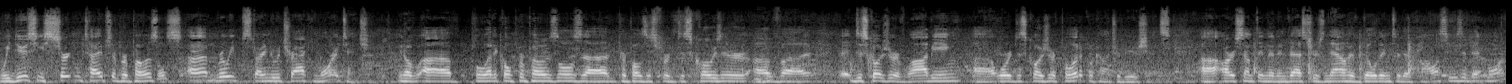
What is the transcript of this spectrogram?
We do see certain types of proposals uh, really starting to attract more attention. You know, uh, political proposals, uh, proposals for disclosure of uh, disclosure of lobbying uh, or disclosure of political contributions uh, are something that investors now have built into their policies a bit more.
